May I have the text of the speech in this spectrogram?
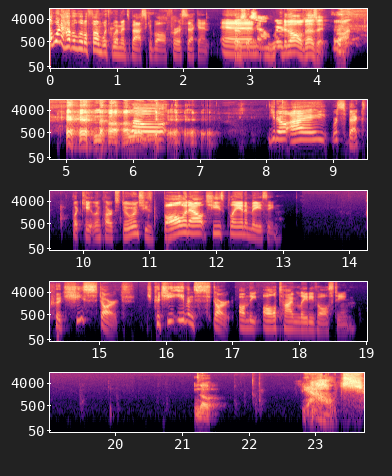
I want to have a little fun with women's basketball for a second. And does it sound weird at all, does it, Ron? no, I Well, love it. you know, I respect what Caitlin Clark's doing. She's balling out. She's playing amazing. Could she start? Could she even start on the all-time Lady Vols team? no. Ouch.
